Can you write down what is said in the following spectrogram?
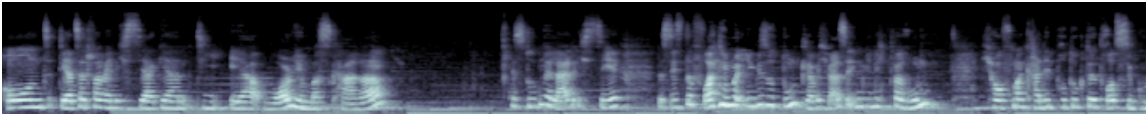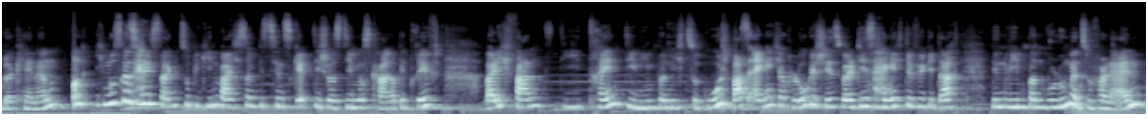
Und derzeit verwende ich sehr gern die Air Volume Mascara. Es tut mir leid, ich sehe, das ist da vorne immer irgendwie so dunkel, aber ich weiß irgendwie nicht warum. Ich hoffe, man kann die Produkte trotzdem gut erkennen. Und ich muss ganz ehrlich sagen, zu Beginn war ich so ein bisschen skeptisch, was die Mascara betrifft, weil ich fand, die trennt die Wimpern nicht so gut, was eigentlich auch logisch ist, weil die ist eigentlich dafür gedacht, den Wimpern Volumen zu verleihen.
